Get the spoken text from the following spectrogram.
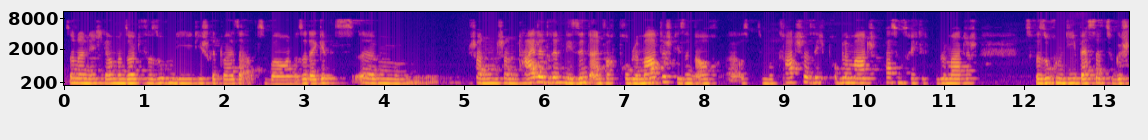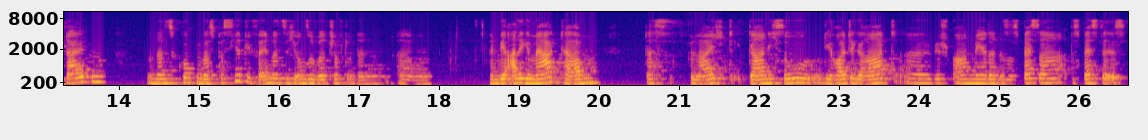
Sondern ich glaube, man sollte versuchen, die, die schrittweise abzubauen. Also da gibt's ähm, schon, schon Teile drin, die sind einfach problematisch, die sind auch äh, aus demokratischer Sicht problematisch, verfassungsrechtlich problematisch. Zu versuchen, die besser zu gestalten und dann zu gucken, was passiert, wie verändert sich unsere Wirtschaft und dann, ähm, wenn wir alle gemerkt haben, dass vielleicht gar nicht so die heutige Art, äh, wir sparen mehr, dann ist es besser, das Beste ist,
